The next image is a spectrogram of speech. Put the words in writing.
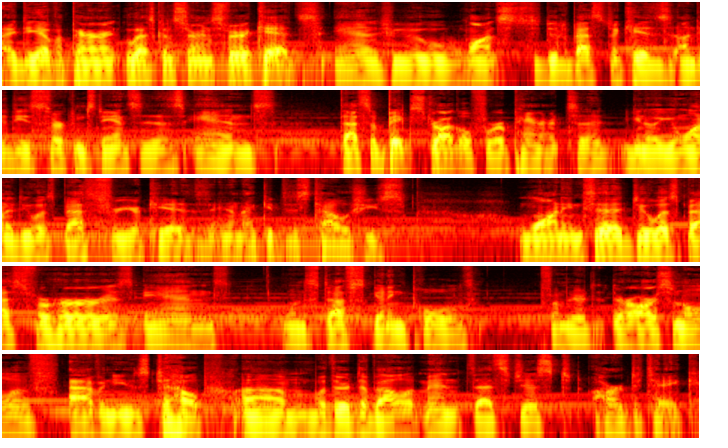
idea of a parent who has concerns for her kids and who wants to do the best to kids under these circumstances and that's a big struggle for a parent to you know you want to do what's best for your kids and I could just tell she's wanting to do what's best for hers and when stuff's getting pulled from their, their arsenal of avenues to help um, with their development, that's just hard to take.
